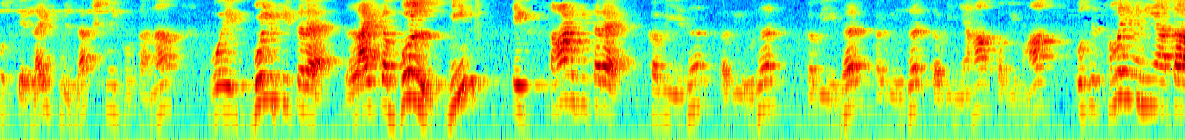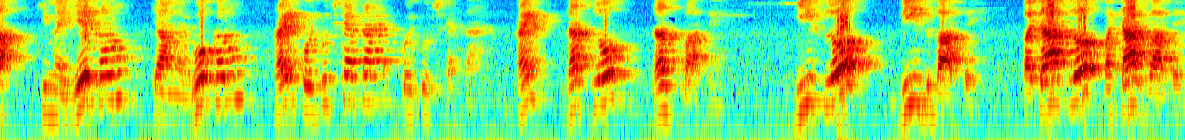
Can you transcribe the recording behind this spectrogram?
उसके लाइफ में लक्ष्य नहीं होता ना, वो एक बुल की तरह लाइक अ बुल मीन्स एक सांड की तरह, कभी इधर, कभी उधर, कभी इधर, कभी उधर, कभी यहाँ, कभी वहाँ। उसे समझ में नहीं आता कि मैं ये करूँ, क्या मैं वो करूँ राइट कोई कुछ कहता है, कोई कुछ कहता है राइट दस लोग, दस बातें। बीस लोग, बीस बातें। पचास लोग, पचास बातें।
